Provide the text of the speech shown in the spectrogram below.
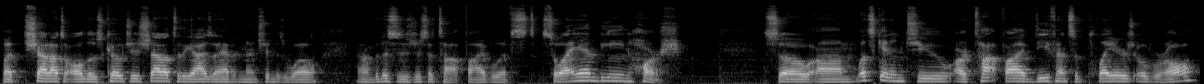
But shout out to all those coaches. Shout out to the guys I haven't mentioned as well. Um, but this is just a top five list. So I am being harsh so um, let's get into our top five defensive players overall.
